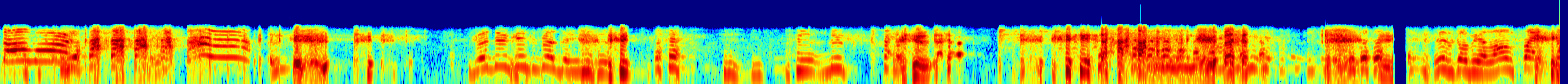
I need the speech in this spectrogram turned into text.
Star Wars! brother against brother. This is gonna be a long fight.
